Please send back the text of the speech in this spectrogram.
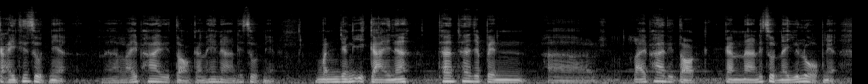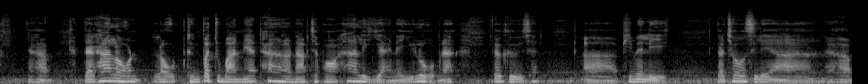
ไกลที่สุดเนี่ยนะไร้พ่ายติดต่อกันให้นานที่สุดเนี่ยมันยังอีกไกลนะถ้าถ้าจะเป็นไร้พ่ายติดต่อกันนานที่สุดในยุโรปเนี่ยนะครับแต่ถ้าเราเราถึงปัจจุบันเนี้ยถ้าเรานับเฉพาะ 5 ลีกใหญ่ในยุโรปนะก็คือพรีเมียร์ลีก กัลโช่เซเรียอานะครับ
